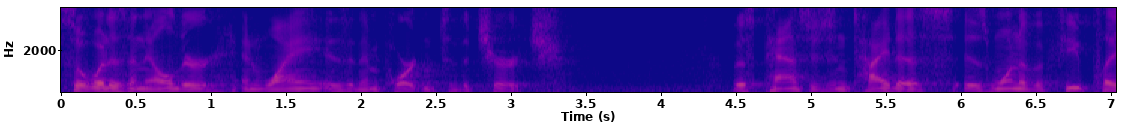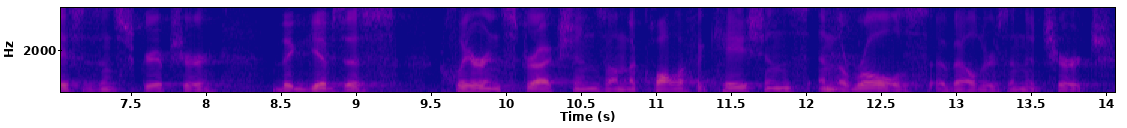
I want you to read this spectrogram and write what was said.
So, what is an elder and why is it important to the church? This passage in Titus is one of a few places in Scripture that gives us clear instructions on the qualifications and the roles of elders in the church.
